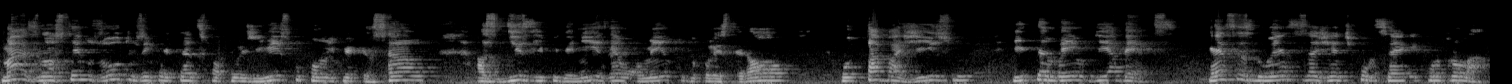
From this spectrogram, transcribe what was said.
Mas nós temos outros importantes fatores de risco, como hipertensão, as dislipidemias, né, o aumento do colesterol, o tabagismo e também o diabetes. Essas doenças a gente consegue controlar.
